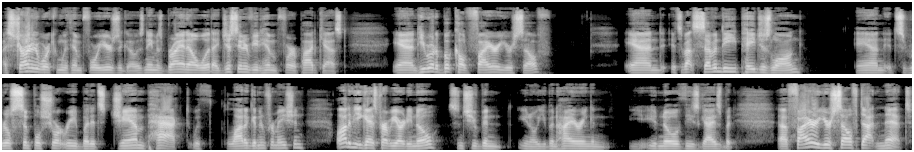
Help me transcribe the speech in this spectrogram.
I started working with him four years ago. His name is Brian Elwood. I just interviewed him for a podcast, and he wrote a book called Fire Yourself, and it's about seventy pages long, and it's a real simple, short read, but it's jam packed with a lot of good information. A lot of you guys probably already know since you've been, you know, you've been hiring and you know these guys, but uh, fireyourself.net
